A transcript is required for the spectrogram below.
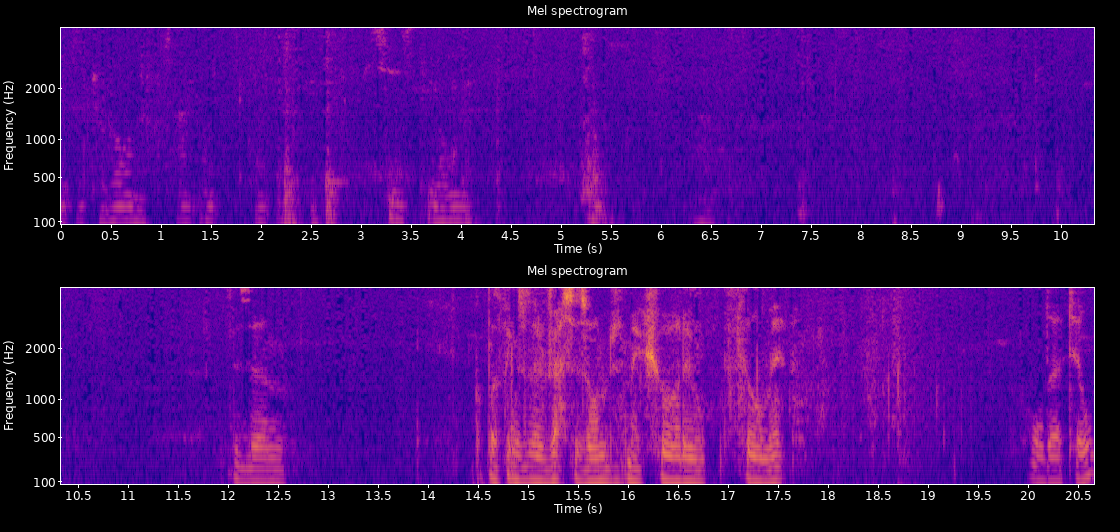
It's a Corona typewriter. typewriter. Smith Corona. There's um, a couple of things with their dresses on, just make sure I don't film it. Old uh, till.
